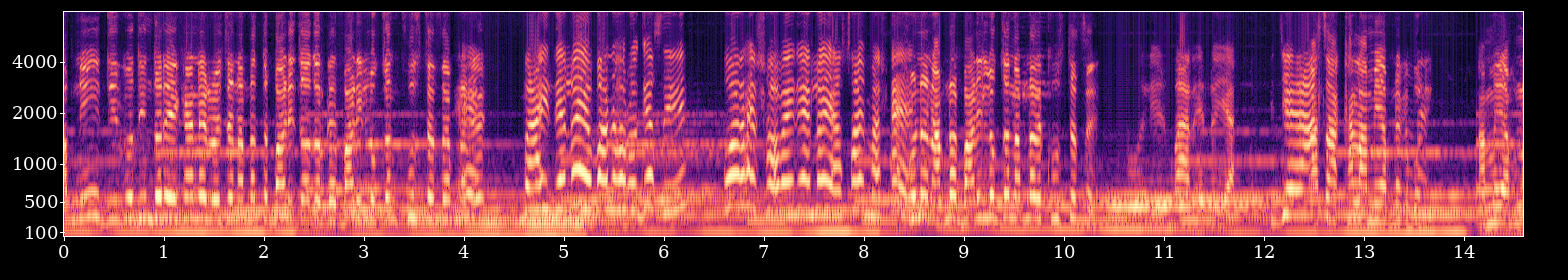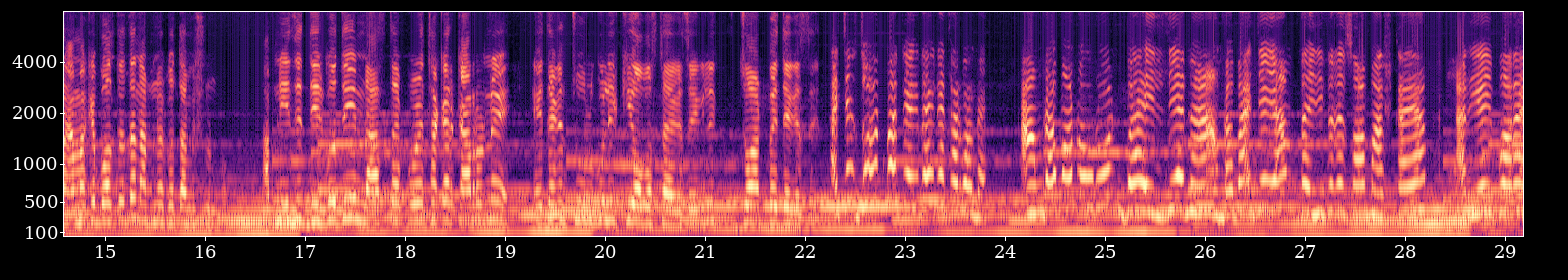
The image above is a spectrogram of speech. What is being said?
আপনি দীর্ঘদিন ধরে এখানে রয়েছেন আপনার তো বাড়ি যাওয়া দরকার বাড়ির লোকজন খুঁজতেছে আপনাকে। বাইল দে লইয়া বানর গেছি পরে সবাই রে লইয়া ছয় মাস খাই শুনেন আপনার বাড়ির লোকজন আপনাকে খুঁজতেছে। বলির মারে লইয়া যে আচ্ছা খালা আমি আপনাকে বলি। আমি আপনা আমাকে বলতে দেন আপনার কথা আমি শুনব। আপনি এই যে দীর্ঘদিন রাস্তায় পড়ে থাকার কারণে এই দেখেন চুলগুলি কি অবস্থা হয়ে গেছে এগুলি জট বেঁধে গেছে। আচ্ছা জট দেয় না কারণ আমরা মনোরণ বাইল দিয়ে না আমরা আম তাই করে ছ মাস খায়া আর এই পরে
